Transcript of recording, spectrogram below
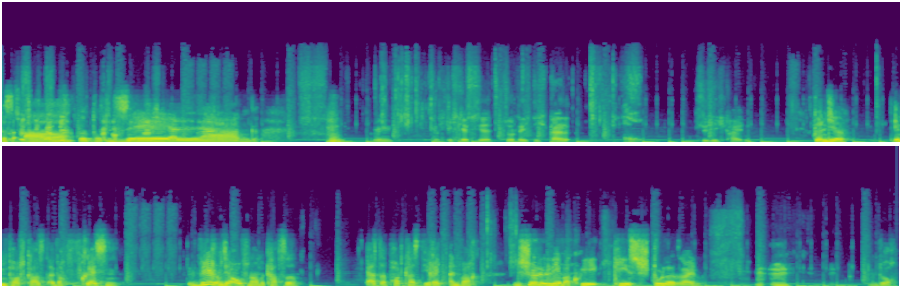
Das sich A wird einfach- sehr lang. Ich, esse jetzt so richtig geil Süßigkeiten. Gönn dir. Im Podcast einfach fressen. Während der Aufnahme, Katze. Erster Podcast direkt einfach eine schöne Leberkässtulle rein. Mm-mm. Doch.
